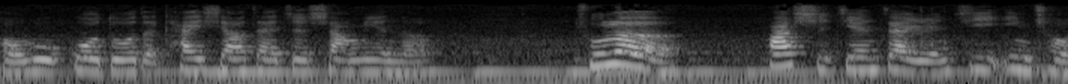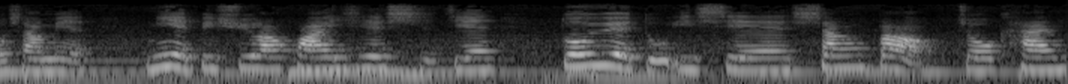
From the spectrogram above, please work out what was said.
投入过多的开销在这上面呢？除了花时间在人际应酬上面，你也必须要花一些时间多阅读一些商报周刊，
